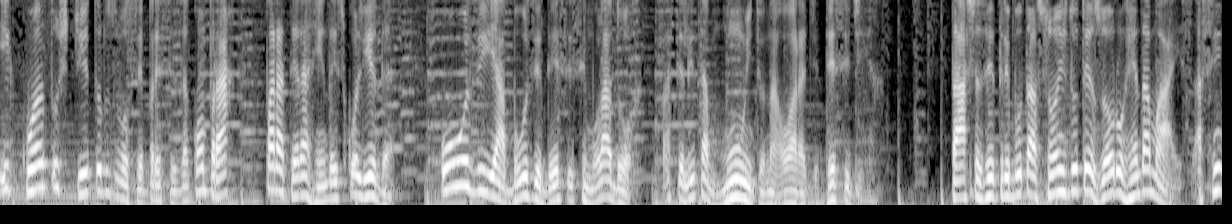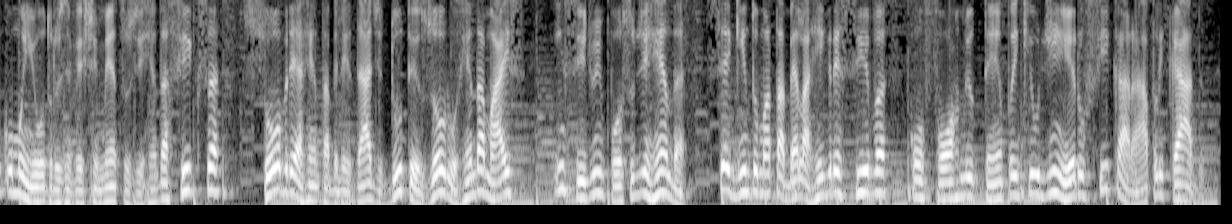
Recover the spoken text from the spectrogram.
e quantos títulos você precisa comprar para ter a renda escolhida. Use e abuse desse simulador, facilita muito na hora de decidir. Taxas e tributações do Tesouro Renda Mais, assim como em outros investimentos de renda fixa, sobre a rentabilidade do Tesouro Renda Mais, incide o imposto de renda, seguindo uma tabela regressiva conforme o tempo em que o dinheiro ficará aplicado.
